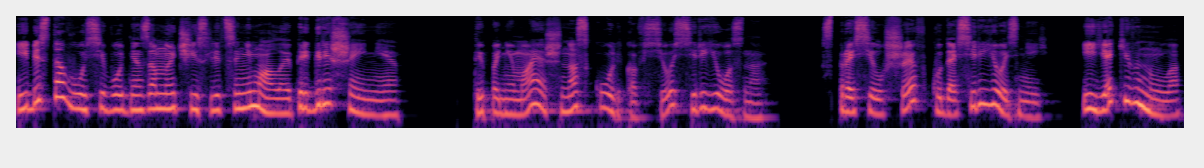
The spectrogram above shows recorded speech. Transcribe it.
И без того сегодня за мной числится немалое прегрешение. Ты понимаешь, насколько все серьезно? Спросил шеф куда серьезней. И я кивнула.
